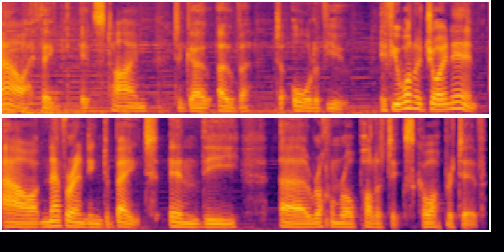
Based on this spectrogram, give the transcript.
now I think it's time to go over to all of you. If you want to join in our never ending debate in the uh, Rock and Roll Politics Cooperative,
